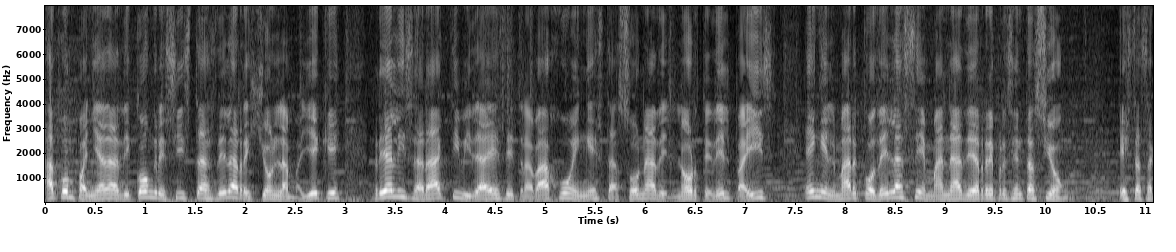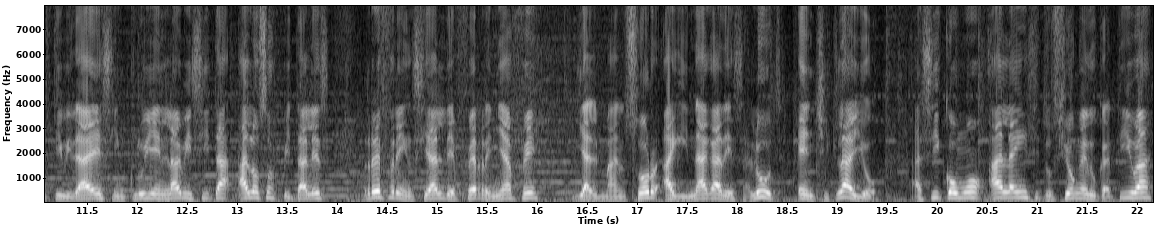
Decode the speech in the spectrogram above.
acompañada de congresistas de la región Lambayeque, realizará actividades de trabajo en esta zona del norte del país en el marco de la Semana de Representación. Estas actividades incluyen la visita a los hospitales referencial de Ferreñafe y al Mansor Aguinaga de Salud en Chiclayo, así como a la institución educativa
